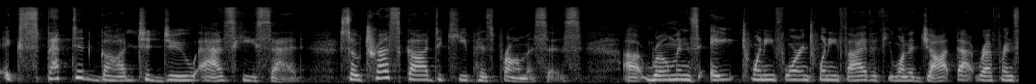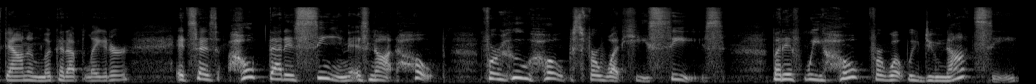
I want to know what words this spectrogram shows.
expected God to do as He said. So trust God to keep His promises. Uh, Romans 8, 24 and 25, if you want to jot that reference down and look it up later, it says, Hope that is seen is not hope, for who hopes for what he sees? But if we hope for what we do not see,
